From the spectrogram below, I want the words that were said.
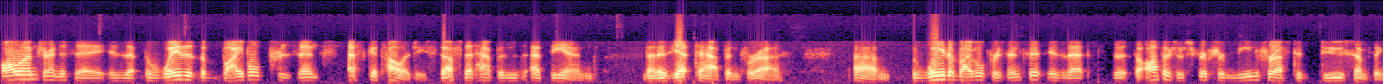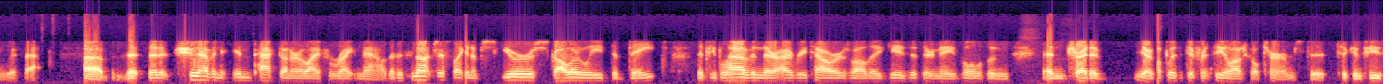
All I'm trying to say is that the way that the Bible presents eschatology, stuff that happens at the end, that is yet to happen for us, um, the way the Bible presents it is that the, the authors of Scripture mean for us to do something with that uh, that that it should have an impact on our life right now. That it's not just like an obscure scholarly debate that people have in their ivory towers while they gaze at their navels and and try to you know up with different theological terms to to confuse.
